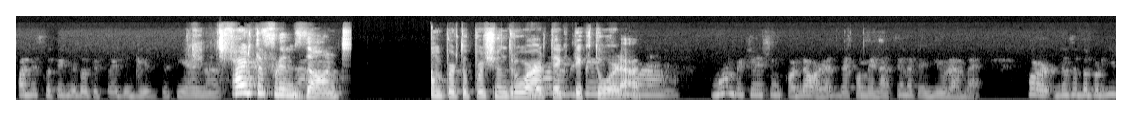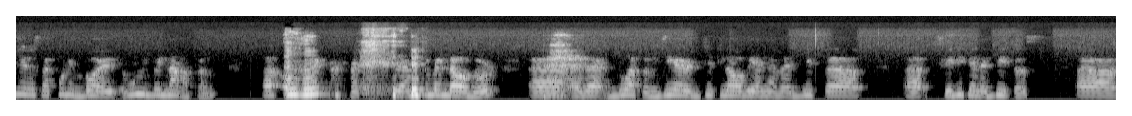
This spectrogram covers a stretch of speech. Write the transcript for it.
pa diskutim që do t'i ftoj të gjithë të jenë Çfarë të frymëzon? shumë për t'u përqendruar po, tek piktura. Mua më pëlqejnë shumë koloret dhe kombinacionet e ngjyrave. Por nëse do përgjigjesha se sa kur i bëj, unë i bëj natën. Ëh, uh -huh. kur jam shumë e lodhur, uh, edhe dua të nxjerr gjithë lodhjen edhe gjithë uh, sfilitjen e ditës, uh,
